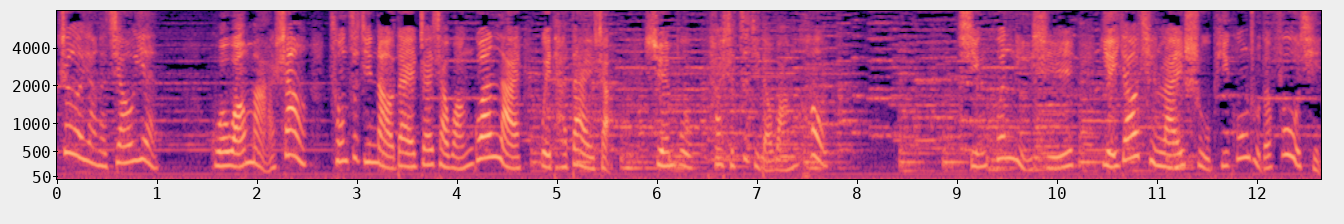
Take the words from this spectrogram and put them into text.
这样的娇艳，国王马上从自己脑袋摘下王冠来为她戴上，宣布她是自己的王后。行婚礼时，也邀请来鼠皮公主的父亲。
